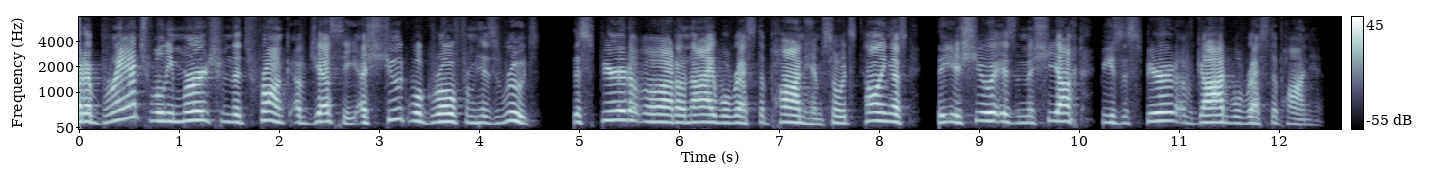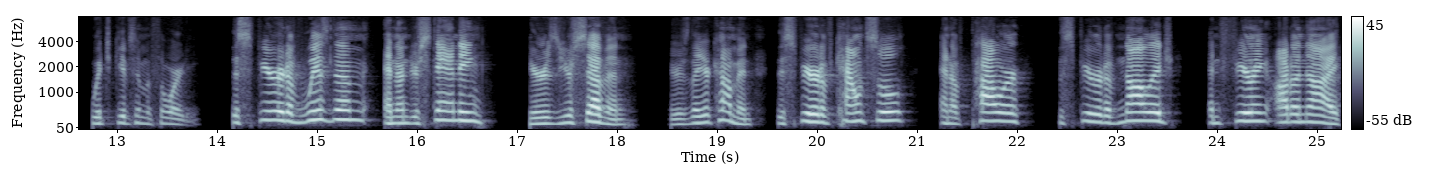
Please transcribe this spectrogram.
But a branch will emerge from the trunk of Jesse. A shoot will grow from his roots. The spirit of Adonai will rest upon him. So it's telling us that Yeshua is the Mashiach because the spirit of God will rest upon him. which gives him authority. The spirit of wisdom and understanding, here's your seven. Here's they are coming. The spirit of counsel and of power, the spirit of knowledge and fearing Adonai.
